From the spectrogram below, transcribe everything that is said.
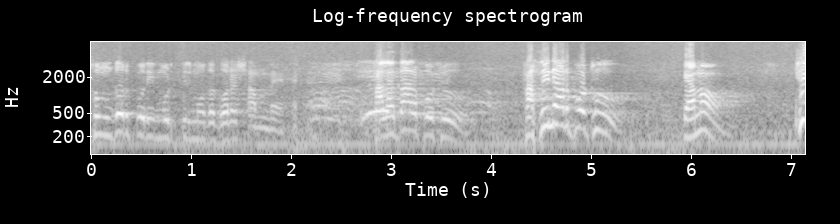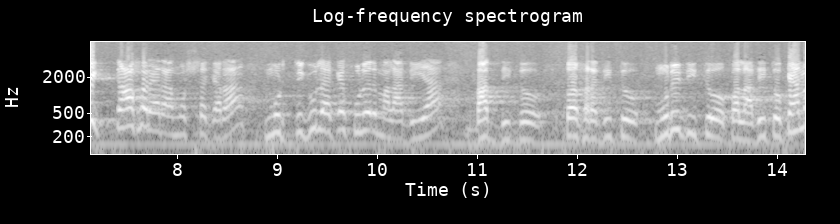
সুন্দর করি মূর্তির মতো ঘরের সামনে। খালেদার পটু হাসিনার পটু কেন? ঠিক কাফেরা মুর্শেকেরা মূর্তিগুলাকে ফুলের মালা দিয়া বাদ দিত, তরকারি দিত, মুড়ি দিত, কলা দিত। কেন?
